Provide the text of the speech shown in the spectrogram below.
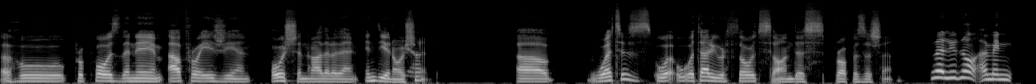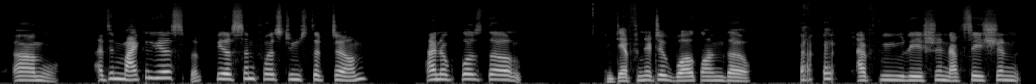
uh, who propose the name Afro-Asian Ocean rather than Indian Ocean. Uh, what is what, what are your thoughts on this proposition? Well, you know, I mean, um, I think Michael yes, Pearson first used the term, and of course, the definitive work on the Afro-Eurasian, Afro-Asian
